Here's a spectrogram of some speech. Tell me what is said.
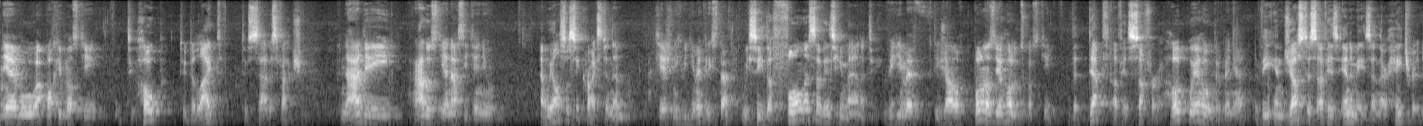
hnevu a pochybnosti to hope to delight to satisfaction. k nádeji, radosti a nasýteniu. And we also see Christ in them. Tiež v nich vidíme Krista. We see the fullness of his humanity, Vidíme v tých žalmoch plnosť jeho ľudskosti, the depth of his suffering, hĺbku jeho utrpenia, the injustice of his enemies and their hatred,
